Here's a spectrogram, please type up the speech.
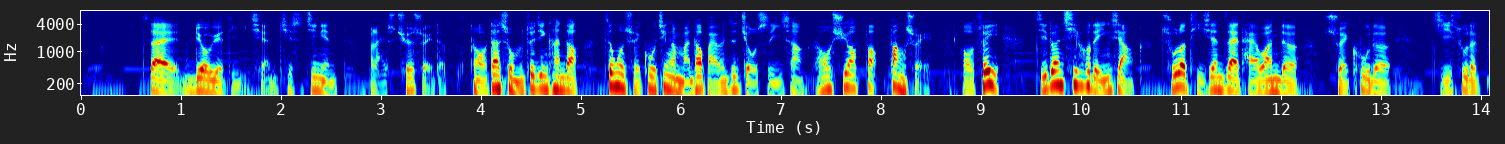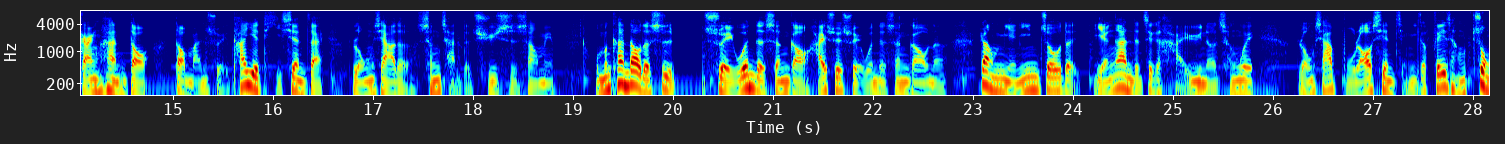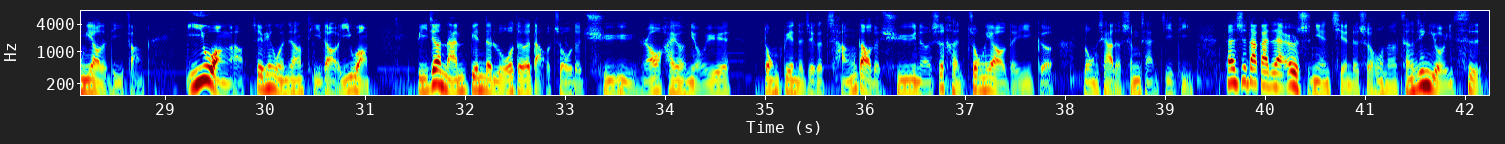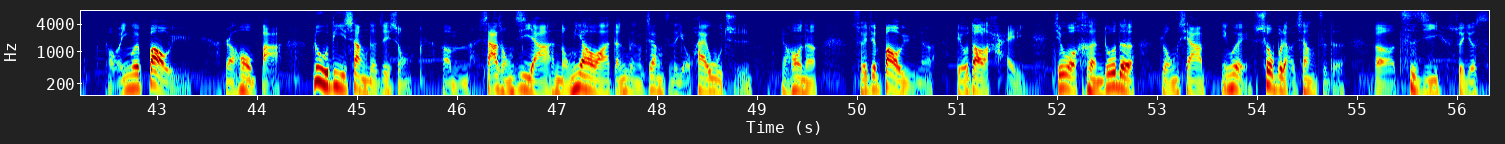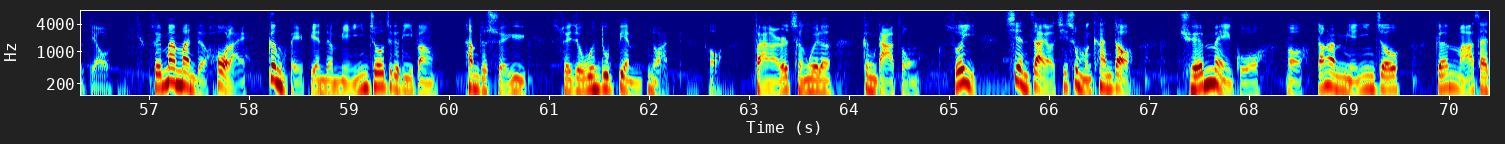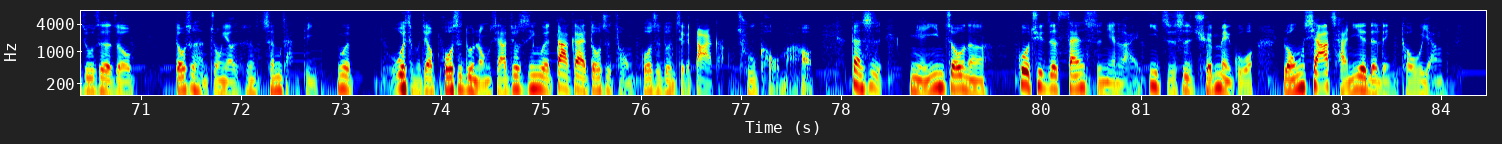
在六月底以前，其实今年本来是缺水的哦，但是我们最近看到曾文水库竟然满到百分之九十以上，然后需要放放水哦，所以极端气候的影响，除了体现在台湾的水库的急速的干旱到到满水，它也体现在龙虾的生产的趋势上面。我们看到的是水温的升高，海水水温的升高呢，让缅因州的沿岸的这个海域呢，成为龙虾捕捞陷阱一个非常重要的地方。以往啊，这篇文章提到，以往比较南边的罗德岛州的区域，然后还有纽约东边的这个长岛的区域呢，是很重要的一个龙虾的生产基地。但是大概在二十年前的时候呢，曾经有一次哦，因为暴雨，然后把陆地上的这种嗯杀虫剂啊、农药啊等等这样子的有害物质，然后呢，随着暴雨呢，流到了海里，结果很多的龙虾因为受不了这样子的呃刺激，所以就死掉了。所以慢慢的，后来更北边的缅因州这个地方，他们的水域随着温度变暖哦，反而成为了更大宗。所以现在哦，其实我们看到全美国哦，当然缅因州跟马萨诸塞州都是很重要的生生产地，因为为什么叫波士顿龙虾，就是因为大概都是从波士顿这个大港出口嘛，哈。但是缅因州呢？过去这三十年来，一直是全美国龙虾产业的领头羊。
